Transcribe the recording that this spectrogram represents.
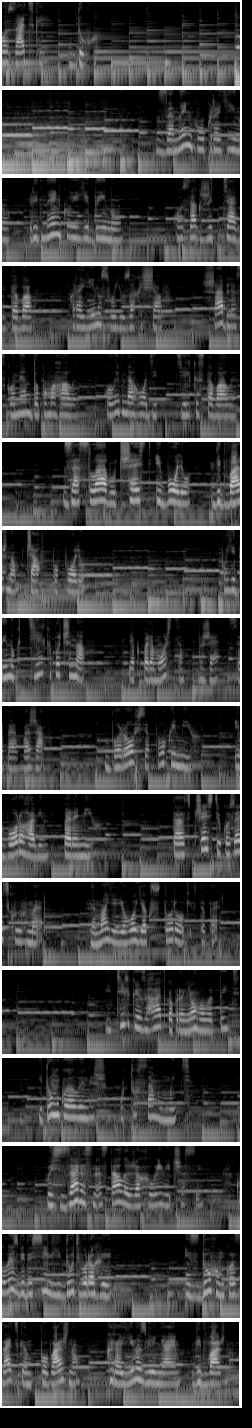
Козацький дух. За неньку Україну, рідненьку і єдину, козак життя віддавав, країну свою захищав, шабля з конем допомагали, коли в нагоді тільки ставали. За славу, честь і волю відважно мчав по полю. Поєдинок тільки починав, як переможцем вже себе вважав. Боровся, поки міг, і ворога він переміг. Та з честю козацькою вмер, немає його як сто років тепер. І тільки згадка про нього летить, і думкою линеш у ту саму мить. Ось зараз настали жахливі часи, коли звідусіль йдуть вороги, і з духом козацьким поважно країну звільняєм відважно.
